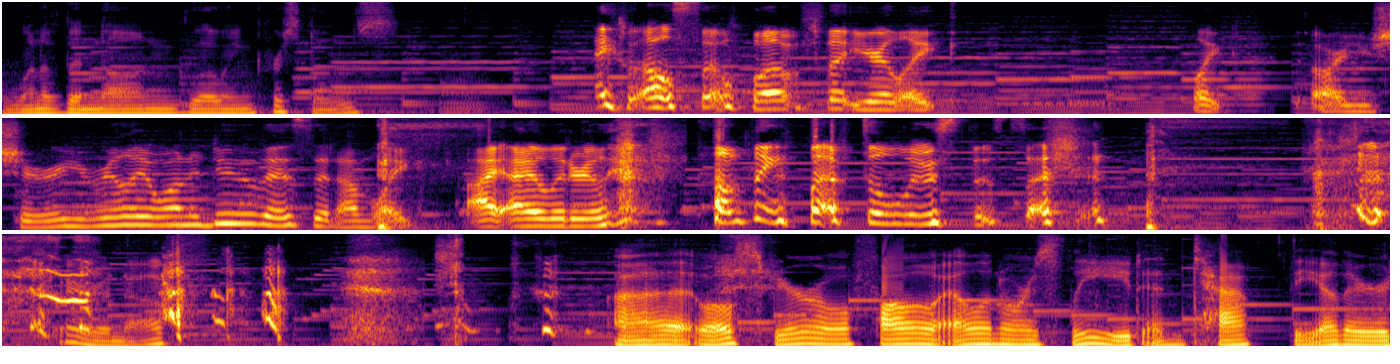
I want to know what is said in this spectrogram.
one of the non-glowing crystals. I also love that you're like, like, are you sure you really want to do this? And I'm like, I, I literally have nothing left to lose this session. Fair enough. Uh, well, Spira will follow Eleanor's lead and tap the other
